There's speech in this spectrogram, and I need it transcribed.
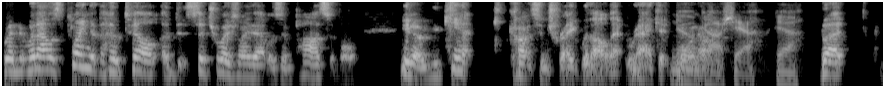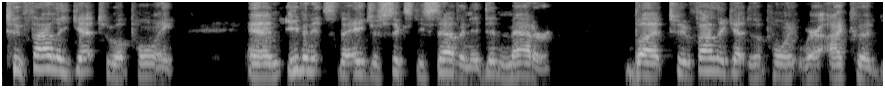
When when i was playing at the hotel a situation like that was impossible. You know you can't concentrate with all that racket no, going on. gosh, yeah, yeah. but to finally get to a point and even at the age of 67 it didn't matter. But to finally get to the point where i could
